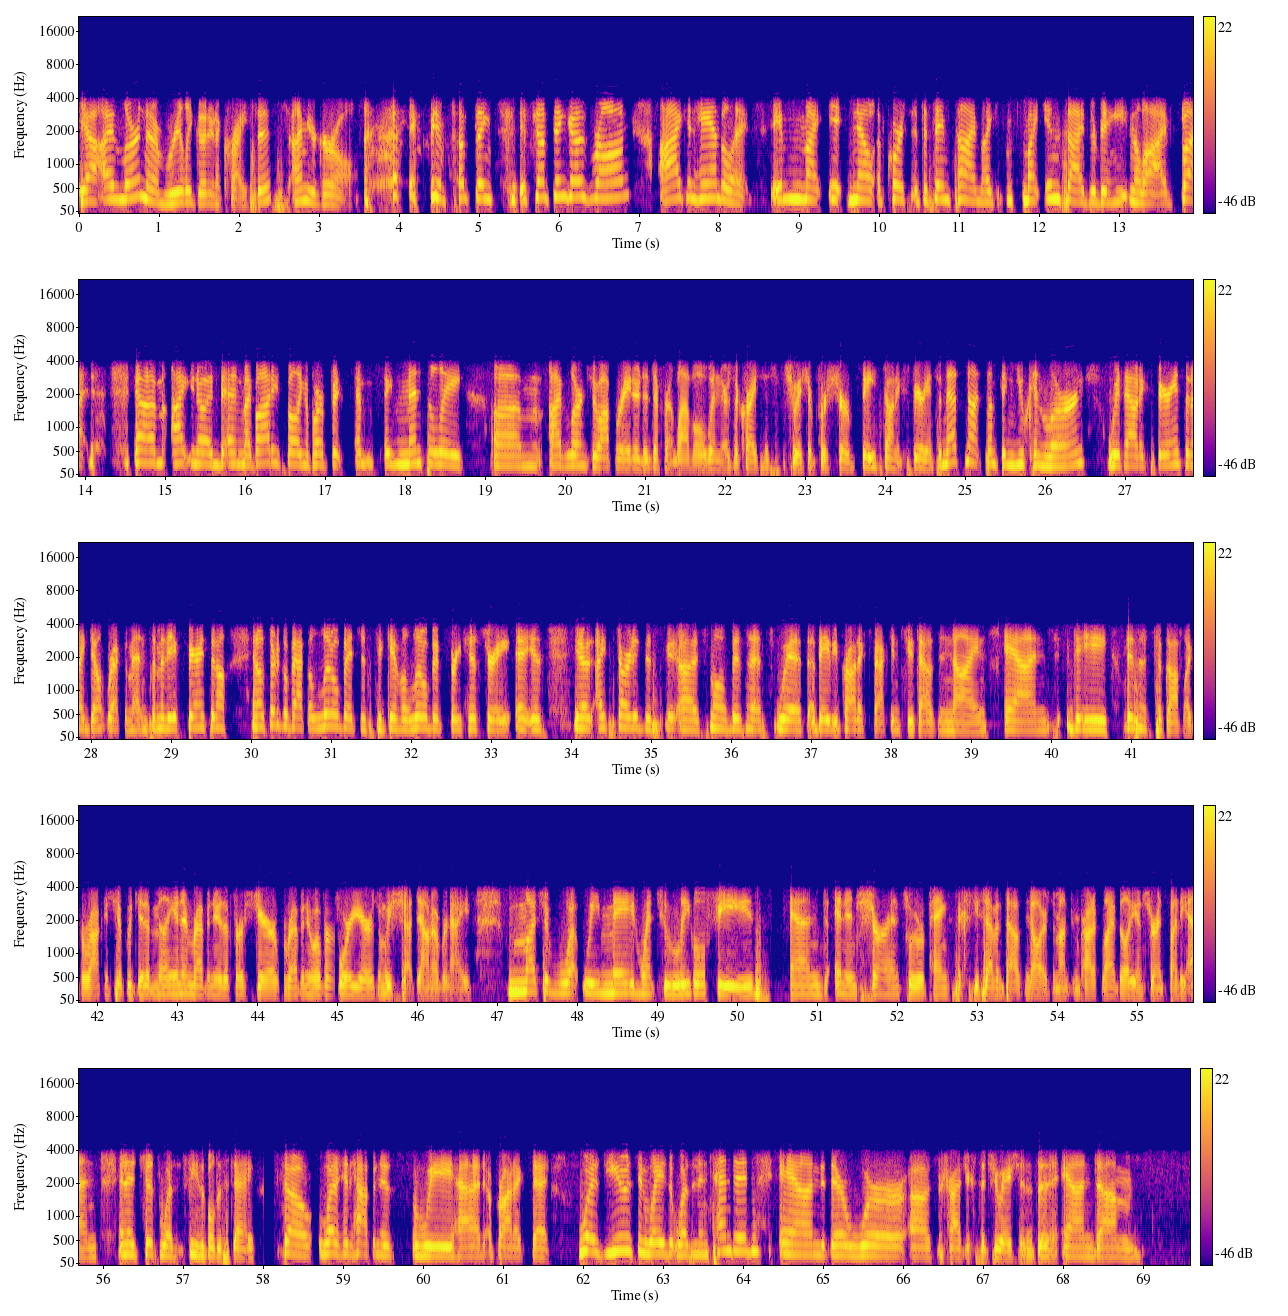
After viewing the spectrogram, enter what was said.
Yeah, I learned that I'm really good in a crisis. I'm your girl. if something if something goes wrong, I can handle it. It might it, now, of course, at the same time, like my insides are being eaten alive, but um, I, you know, and, and my body's falling apart, but um, mentally, um, I've learned to operate at a different level when there's a crisis situation for sure, based on experience. And that's not something you can learn without experience. And I don't recommend some of the experience. And I'll and I'll sort of go back a little bit just to give a little bit brief history. Is you know I started this uh, small business with a baby product back in 2009, and the business took off like a rocket ship. We did a million in revenue the first year, revenue over four years, and we shut down overnight. Much of what we made went to legal fees and and insurance. We were paying sixty-seven thousand dollars a month in product liability insurance by the end, and it just wasn't feasible to stay. So what had happened is we had a product that was used in ways it wasn't intended, and there were uh, some tragic situations. And um,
